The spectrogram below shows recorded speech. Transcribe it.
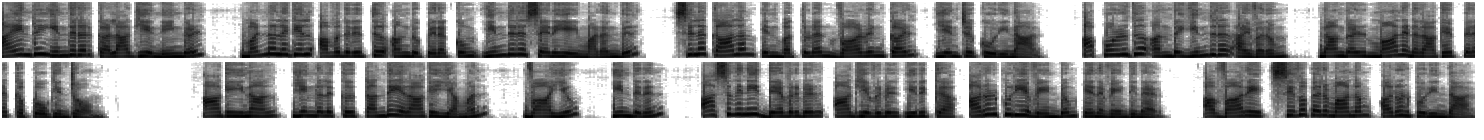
ஐந்து இந்திரர்களாகிய நீங்கள் மண்ணுலகில் அவதரித்து அங்கு பிறக்கும் இந்திர சேனையை மணந்து சில காலம் இன்பத்துடன் வாழுங்கள் என்று கூறினார். அப்பொழுது அந்த இந்திரர் ஐவரும் நாங்கள் மானிடராக பிறக்கப் போகின்றோம். ஆகையினால் எங்களுக்கு தந்தையராக யமன் வாயு இந்திரன் அசுவினி தேவர்கள் ஆகியவர்கள் இருக்க அருள் புரிய வேண்டும் என வேண்டினர். அவ்வாறே சிவபெருமானும் அருள் புரிந்தார்.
